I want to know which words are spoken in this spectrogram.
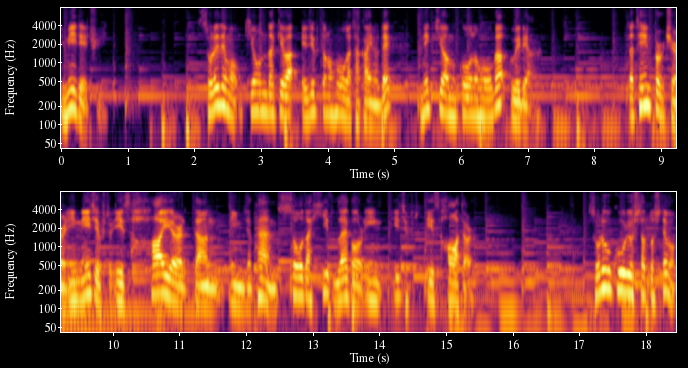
immediately. それでも気温だけはエジプトの方が高いので、熱気は向こうの方が上である。The temperature in Egypt is higher than in Japan, so the heat level in Egypt is hotter. それを考慮したとしても、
